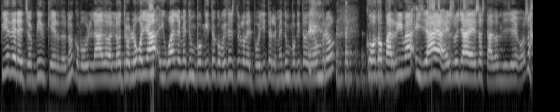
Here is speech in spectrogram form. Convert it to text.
pie derecho, pie izquierdo, ¿no? Como un lado al otro. Luego ya igual le mete un poquito, como dices tú, lo del pollito, le mete un poquito de hombro, codo para arriba y ya eso ya es hasta donde llego, ¿sabes?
